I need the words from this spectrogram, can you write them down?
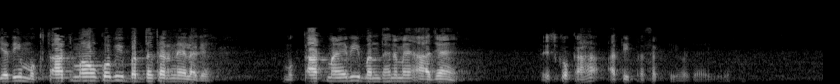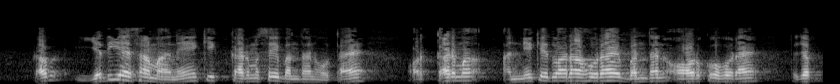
यदि मुक्तात्माओं को भी बद्ध करने लगे, मुक्तात्माएँ भी बंधन में आ जाएँ तो इसको कहा अति प्रसक्ति हो जाएगी। कब यदि ऐसा माने कि कर्म से बंधन होता है और कर्म अन्य के द्वारा हो रहा है, बंधन और को हो रहा है तो जब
